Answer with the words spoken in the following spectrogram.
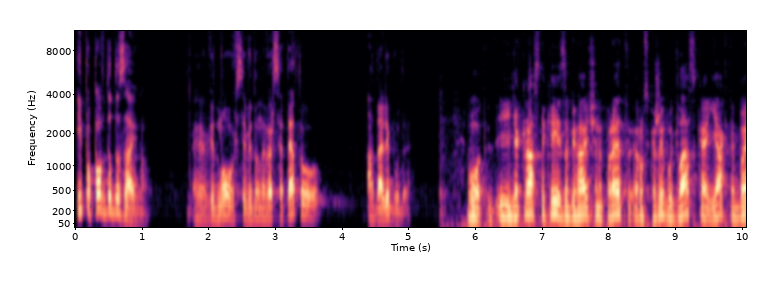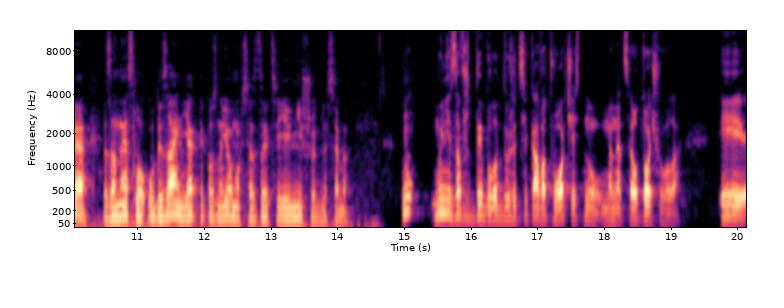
І попав до дизайну. Е, Відмовився від університету, а далі буде. От, і якраз таки, забігаючи наперед, розкажи, будь ласка, як тебе занесло у дизайн, як ти познайомився з цією нішою для себе? Ну, мені завжди була дуже цікава творчість. Ну, мене це оточувало. І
